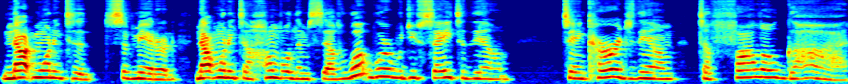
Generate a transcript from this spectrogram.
not wanting to submit or not wanting to humble themselves? What word would you say to them to encourage them to follow God?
